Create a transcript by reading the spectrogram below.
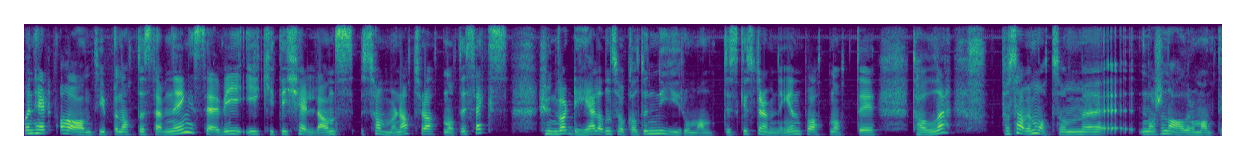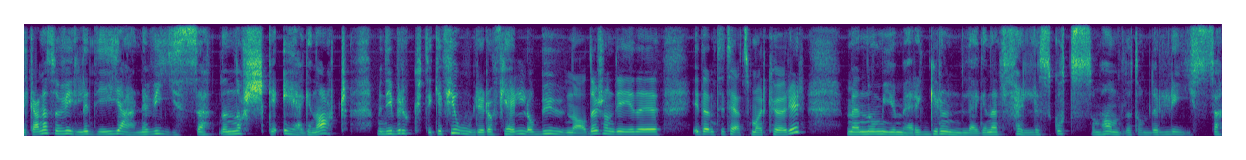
Og En helt annen type nattestemning ser vi i Kitty Kiellands 'Sommernatt' fra 1886. Hun var del av den såkalte nyromantiske strømningen på 1880-tallet. På samme måte som eh, nasjonalromantikerne, så ville de gjerne vise den norske egenart. Men de brukte ikke fjorder og fjell og bunader som de identitetsmarkører, men noe mye mer grunnleggende, et fellesgods som handlet om det lyse,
